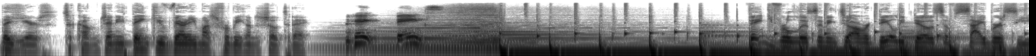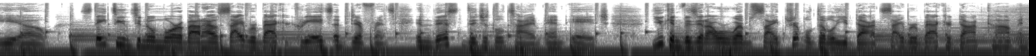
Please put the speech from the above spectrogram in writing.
the years to come. Jenny, thank you very much for being on the show today. Okay, thanks. Thank you for listening to our daily dose of Cyber CEO. Stay tuned to know more about how Cyberbacker creates a difference in this digital time and age. You can visit our website www.cyberbacker.com and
